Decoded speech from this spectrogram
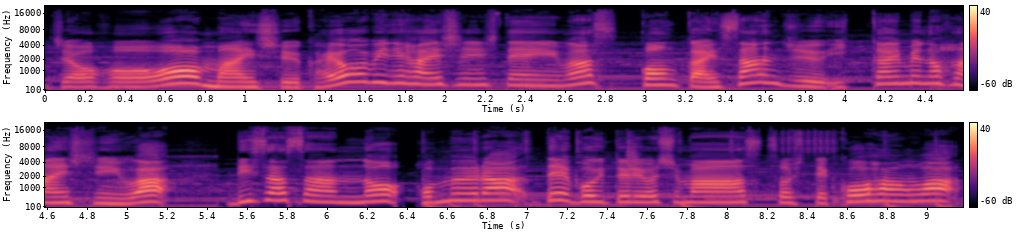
つ情報を毎週火曜日に配信しています。今回31回目の配信はリサさんの「ホムラ」でボイトレをします。そして後半は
